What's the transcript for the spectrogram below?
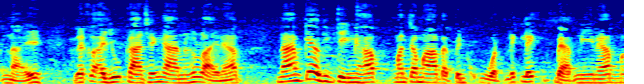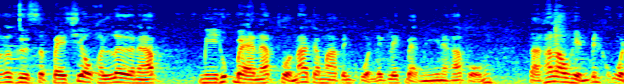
บไหน แล้วก็อายุการใช้งานมันเท่าไหร่นะครับ น้ำแก้วจริงๆนะครับมันจะมาแบบเป็นขวดเล็กๆ แบบนี้นะครับ มันก็คือสเปเชียลคัลเลอร์นะครับมีทุกแบรนด์นะครับ ส่วนมากจะมาเป็นขวดเล็ก ๆ แบบนี้นะครับผมแต่ถ้าเราเห็นเป็นขวด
